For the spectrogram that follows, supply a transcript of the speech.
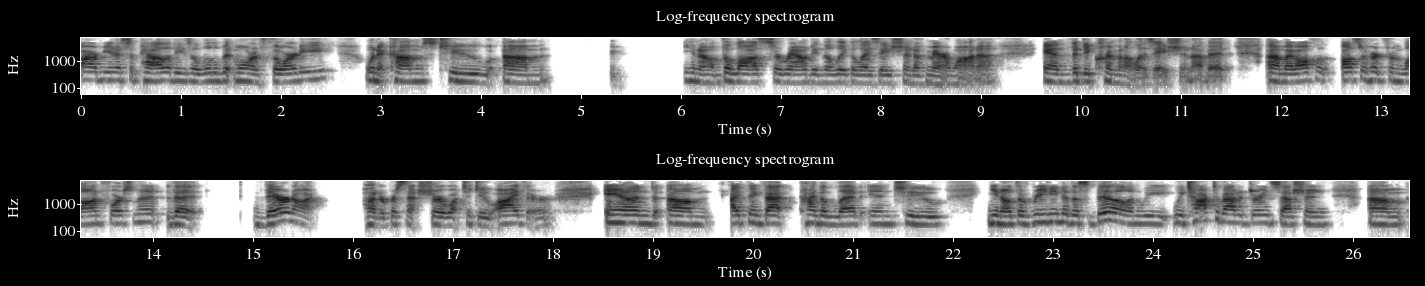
our municipalities a little bit more authority when it comes to um, you know the laws surrounding the legalization of marijuana and the decriminalization of it. Um, i've also also heard from law enforcement that they're not 100% sure what to do either. And um, i think that kind of led into you know the reading of this bill. And we we talked about it during session. Um,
